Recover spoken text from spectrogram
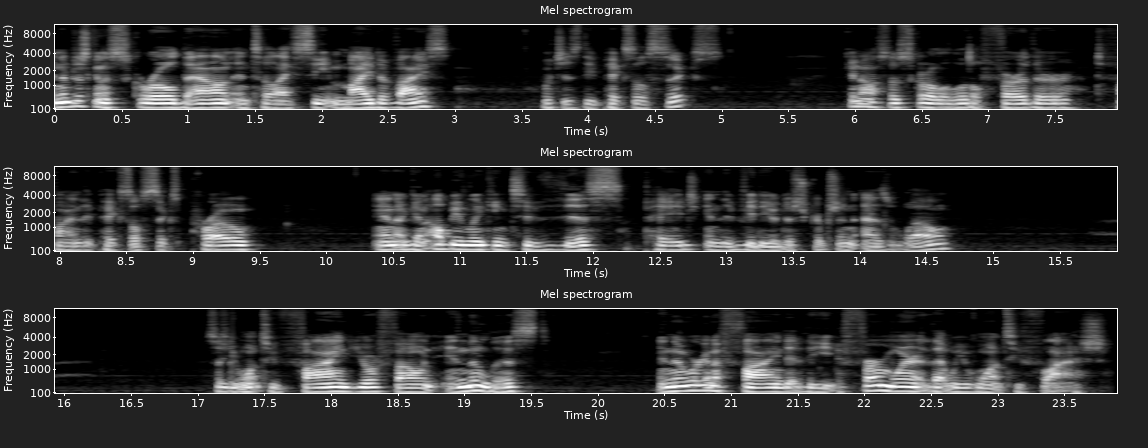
And I'm just going to scroll down until I see my device which is the Pixel 6. You can also scroll a little further to find the Pixel 6 Pro. And again, I'll be linking to this page in the video description as well. So you want to find your phone in the list, and then we're going to find the firmware that we want to flash.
